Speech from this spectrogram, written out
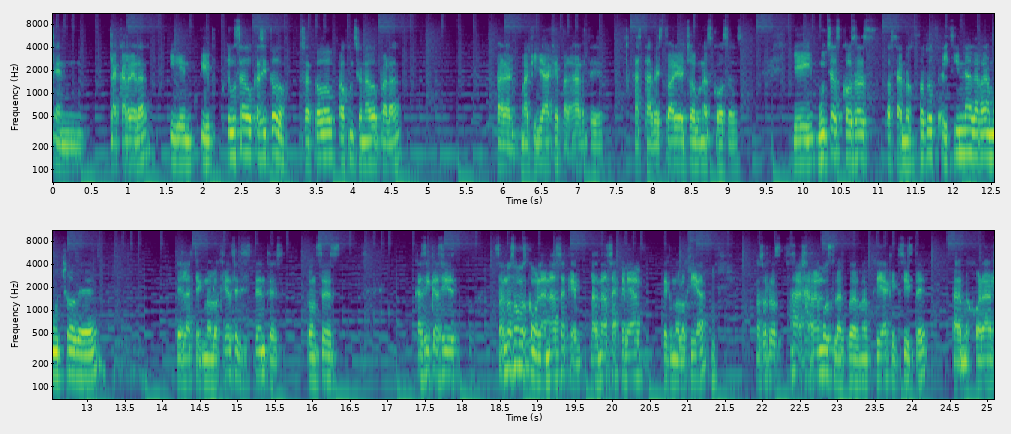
en la carrera y, he usado casi todo. O sea, todo ha funcionado para, para el maquillaje, para arte, hasta vestuario he hecho algunas cosas. Y muchas cosas, o sea, nosotros, el cine agarra mucho de, de las tecnologías existentes. Entonces, casi, casi, o sea, no somos como la NASA, que la NASA crea tecnología. Nosotros agarramos la tecnología que existe para mejorar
